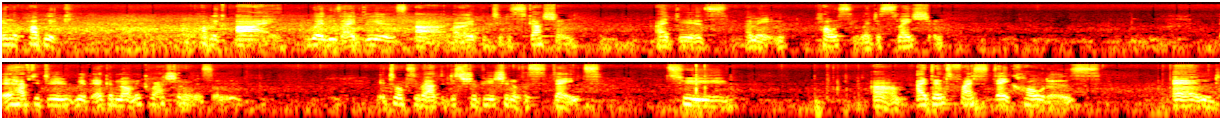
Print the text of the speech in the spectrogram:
in the public public eye where these ideas are, are open to discussion. Ideas, I mean, policy, legislation. They have to do with economic rationalism. It talks about the distribution of the state to um, identify stakeholders and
